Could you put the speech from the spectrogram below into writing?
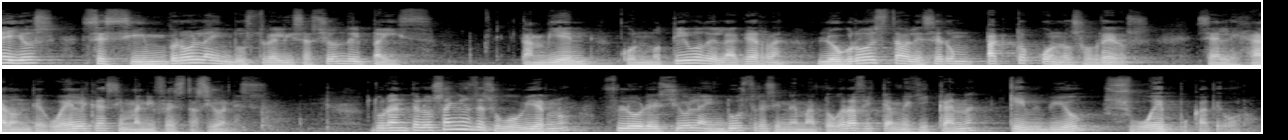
ellos se cimbró la industrialización del país. También, con motivo de la guerra, logró establecer un pacto con los obreros. Se alejaron de huelgas y manifestaciones. Durante los años de su gobierno floreció la industria cinematográfica mexicana que vivió su época de oro.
